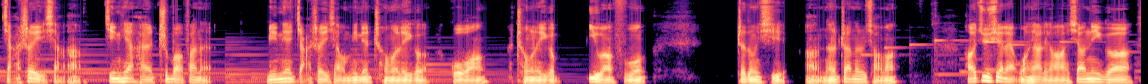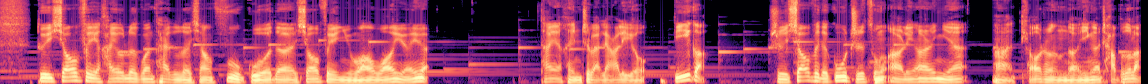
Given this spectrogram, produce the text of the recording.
假设一下啊，今天还吃饱饭的，明天假设一下，我明天成为了一个国王，成为了一个亿万富翁，这东西啊，能站得住脚吗？好，继续来往下聊啊。像那个对消费还有乐观态度的，像富国的消费女王王媛媛，她也很直白，俩理由。第一个。是消费的估值从二零二一年啊调整的应该差不多了，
